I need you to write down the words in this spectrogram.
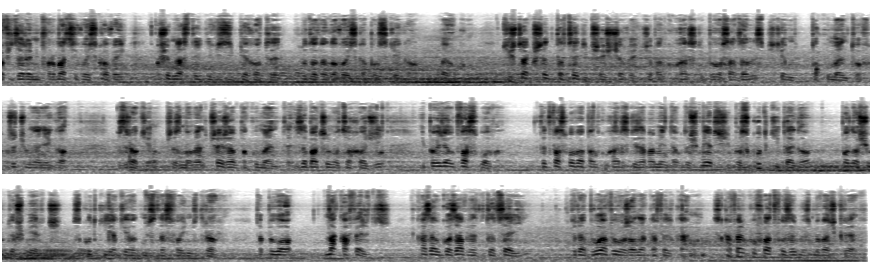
oficerem informacji wojskowej 18 Dywizji Piechoty Ludowego Wojska Polskiego w Bełku. Kiszczak wszedł do celi przejściowej, gdzie pan Kucharski był osadzony z plikiem dokumentów, rzucił na niego wzrokiem przez moment, przejrzał dokumenty, zobaczył o co chodzi i powiedział dwa słowa. Te dwa słowa pan Kucharski zapamiętał do śmierci, bo skutki tego ponosił do śmierci. Skutki, jakie odniósł na swoim zdrowiu. To było na kafelki. Kazał go zawlec do celi, która była wyłożona kafelkami. Z kafelków łatwo zmywać krew.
